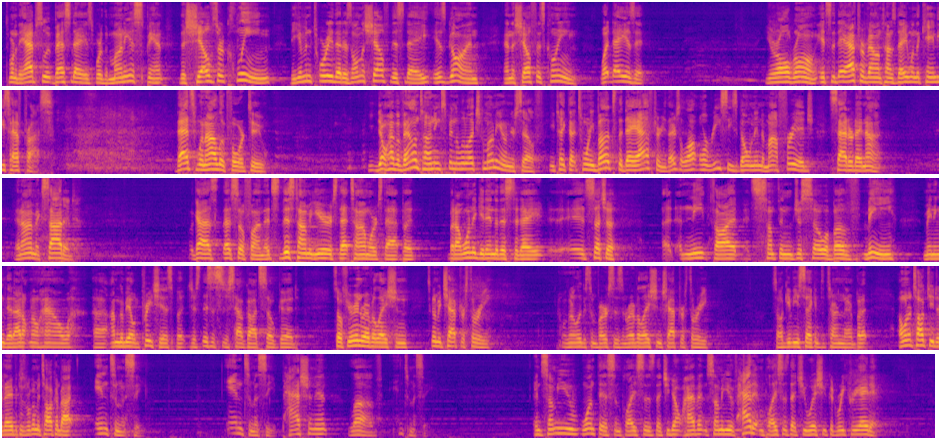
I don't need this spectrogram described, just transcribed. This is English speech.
It's one of the absolute best days where the money is spent, the shelves are clean, the inventory that is on the shelf this day is gone, and the shelf is clean. What day is it? You're all wrong. It's the day after Valentine's Day when the candy's half price. That's when I look forward to. You don't have a Valentine, you can spend a little extra money on yourself. You take that 20 bucks the day after, there's a lot more Reese's going into my fridge Saturday night. And I'm excited. Well, guys, that's so fun. It's this time of year, it's that time where it's that. But, but I want to get into this today. It's such a, a neat thought. It's something just so above me, meaning that I don't know how uh, I'm going to be able to preach this, but just this is just how God's so good. So if you're in Revelation, it's going to be chapter 3. We're going to look at some verses in Revelation chapter 3. So I'll give you a second to turn there. But I want to talk to you today because we're going to be talking about intimacy. Intimacy, passionate love, intimacy. And some of you want this in places that you don't have it, and some of you have had it in places that you wish you could recreate it.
